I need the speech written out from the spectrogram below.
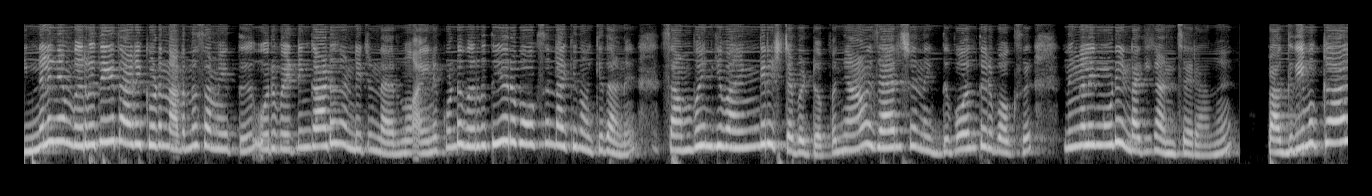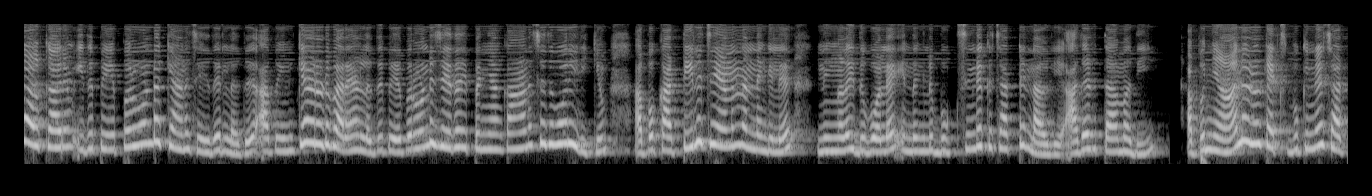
ഇന്നലെ ഞാൻ വെറുതെ താഴെക്കൂടെ നടന്ന സമയത്ത് ഒരു വെഡിങ് കാർഡ് കണ്ടിട്ടുണ്ടായിരുന്നു. അതിനെക്കൊണ്ട് വെറുതെ ഒരു ബോക്സ് ഉണ്ടാക്കി നോക്കിയതാണ്. സംഭവം എനിക്ക് ഭയങ്കര ഇഷ്ടപ്പെട്ടു. അപ്പം ഞാൻ വിചാരിച്ചു തന്നെ ഇതുപോലത്തെ ഒരു ബോക്സ് നിങ്ങളും കൂടി ഉണ്ടാക്കി കാണിച്ചു തരാമെന്ന് പകുതി മുക്കാൽ ആൾക്കാരും ഇത് പേപ്പർ കൊണ്ടൊക്കെയാണ് ചെയ്തിട്ടുള്ളത്. അപ്പോൾ എനിക്ക് അവരോട് പറയാനുള്ളത് പേപ്പർ കൊണ്ട് ചെയ്താൽ ഇപ്പം ഞാൻ കാണിച്ചതുപോലെ ഇരിക്കും. അപ്പോൾ കട്ടിയിൽ ചെയ്യണമെന്നുണ്ടെങ്കിൽ നിങ്ങൾ ഇതുപോലെ എന്തെങ്കിലും ബുക്സിന്റെ ഒക്കെ ചട്ട ഉണ്ടാവില്ലേ അതെടുത്താൽ മതി. അപ്പോൾ ഞാനൊരു ടെക്സ്റ്റ് ബുക്കിന്റെ ചട്ട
